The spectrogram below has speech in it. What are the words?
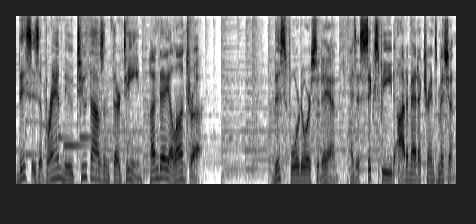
This is a brand new 2013 Hyundai Elantra. This four-door sedan has a six-speed automatic transmission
